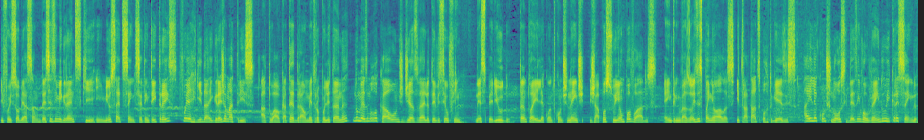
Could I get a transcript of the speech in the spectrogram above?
e foi sob a ação desses imigrantes que, em 1773, foi erguida a Igreja Matriz, atual Catedral Metropolitana, no mesmo local onde Dias Velho teve seu fim. Nesse período, tanto a ilha quanto o continente já possuíam povoados. Entre invasões espanholas e tratados portugueses, a ilha continuou se desenvolvendo e crescendo.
